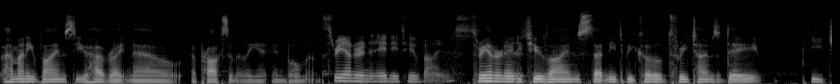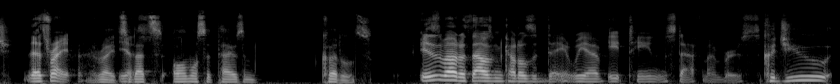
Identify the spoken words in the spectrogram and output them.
How many vines do you have right now, approximately in Beaumont? 382 vines. 382 vines that need to be cuddled three times a day each. That's right. Right. So that's almost a thousand cuddles. It is about a thousand cuddles a day. We have 18 staff members. Could you,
